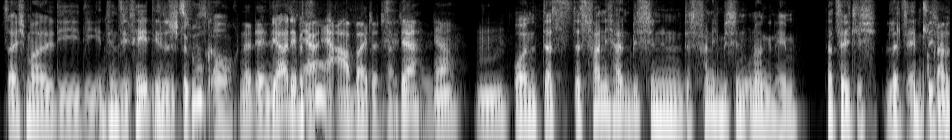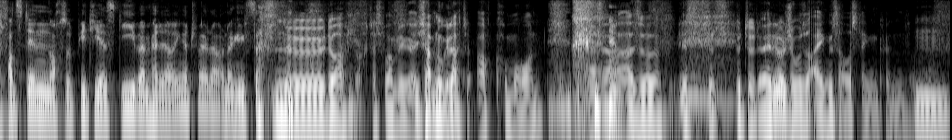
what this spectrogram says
sag ich mal, die die Intensität dieses Stückes auch, ne? Der Ja, der Bezug. Er, erarbeitet hat. Ja, ja. Mhm. Und das das fand ich halt ein bisschen, das fand ich ein bisschen unangenehm. Tatsächlich, letztendlich. Aber dann Was- trotzdem noch so PTSD beim Herr der Ringe Trailer und dann ging's dann. Nö, doch, doch, das war mega. Ich habe nur gedacht, ach, come on. ja, also, jetzt, jetzt bitte, da hätte euch schon was Eigenes ausdenken können. So. Mhm.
